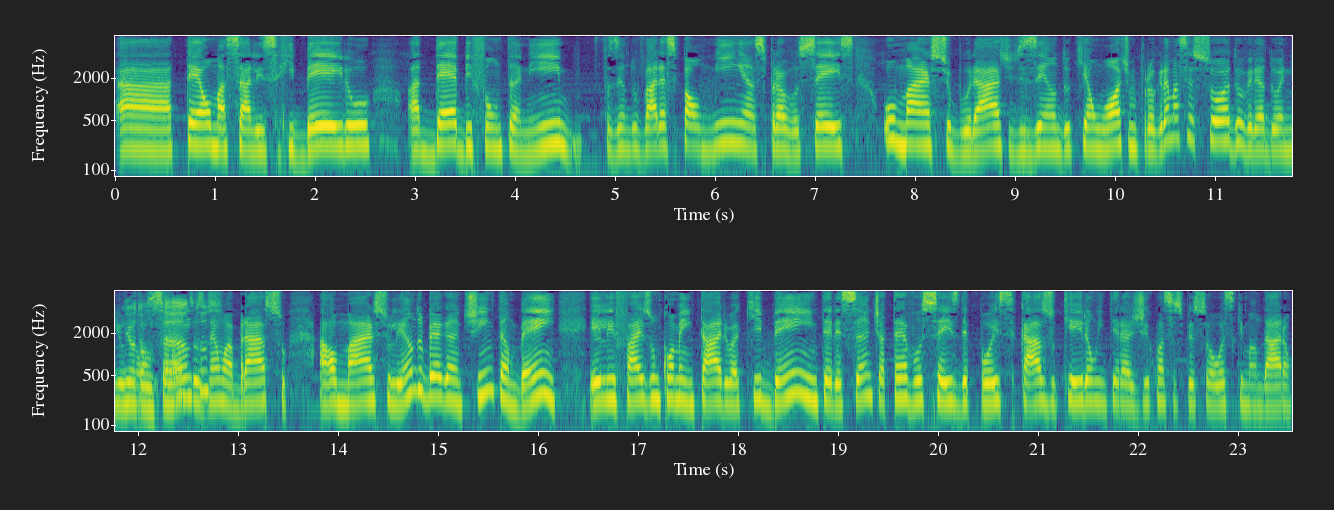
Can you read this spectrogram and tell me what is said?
a Thelma Salles Ribeiro, a Deb Fontanin, fazendo várias palminhas para vocês. O Márcio Burati dizendo que é um ótimo programa, assessor do vereador Newton, Newton Santos, Santos. né? Um abraço ao Márcio. Leandro Bergantin também, ele faz um comentário aqui bem interessante, até vocês depois, caso queiram interagir com essas pessoas que mandaram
